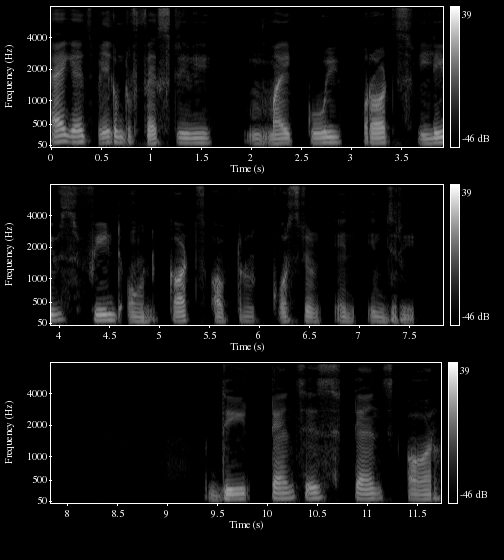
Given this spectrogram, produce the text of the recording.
Hi guys, welcome to Facts TV. My cool prods leaves field on cuts after costume in injury. The tense is tense or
